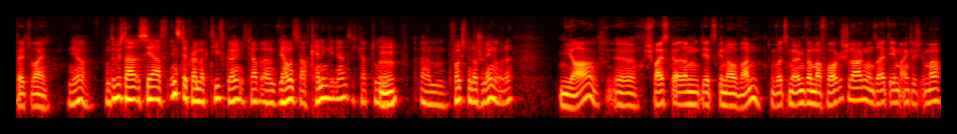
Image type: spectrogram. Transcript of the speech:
weltweit. Ja. Und du bist da sehr auf Instagram aktiv, gell? Ich glaube, ähm, wir haben uns da auch kennengelernt. Ich glaube, du ähm, folgst mir da schon länger, oder? Ja, äh, ich weiß gar nicht jetzt genau wann. Du wurdest mir irgendwann mal vorgeschlagen und seitdem eigentlich immer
